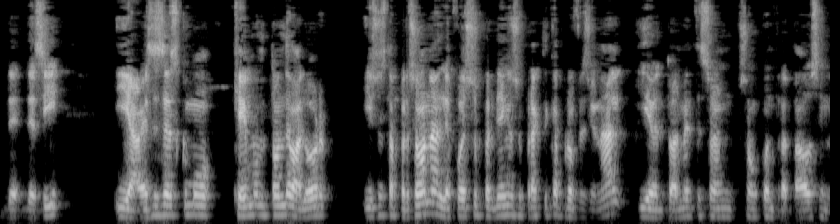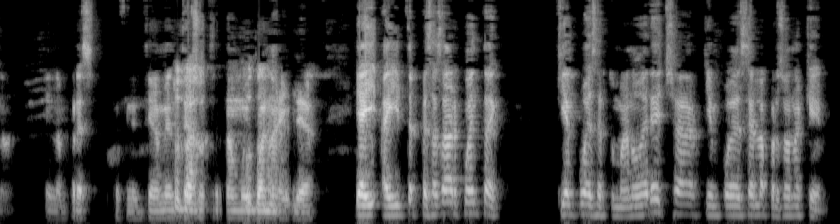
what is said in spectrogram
de, de sí. Y a veces es como, qué montón de valor hizo esta persona, le fue súper bien en su práctica profesional y eventualmente son, son contratados en la, en la empresa. Definitivamente eso es una muy buena idea. Y ahí, ahí te empezás a dar cuenta de quién puede ser tu mano derecha, quién puede ser la persona que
